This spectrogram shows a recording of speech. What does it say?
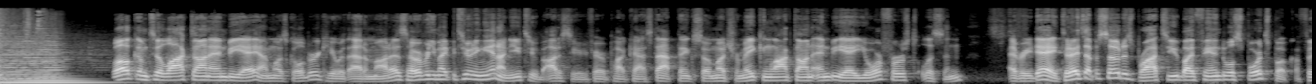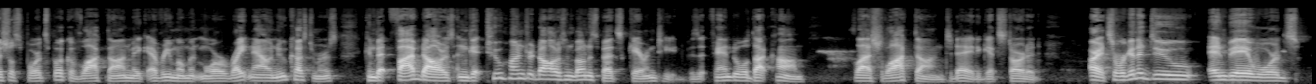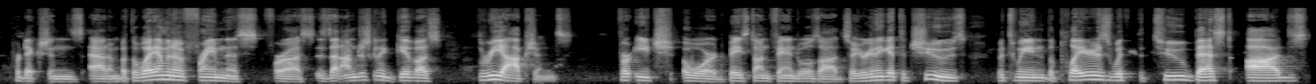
Welcome to Locked On NBA. I'm Wes Goldberg here with Adam Mares. However, you might be tuning in on YouTube, Odysee, or your favorite podcast app. Thanks so much for making Locked On NBA your first listen every day. Today's episode is brought to you by FanDuel Sportsbook, official sportsbook of Locked On. Make every moment more. Right now, new customers can bet $5 and get $200 in bonus bets guaranteed. Visit FanDuel.com slash Locked On today to get started. All right, so we're going to do NBA awards predictions, Adam, but the way I'm going to frame this for us is that I'm just going to give us – three options for each award based on FanDuel's odds. So you're going to get to choose between the players with the two best odds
